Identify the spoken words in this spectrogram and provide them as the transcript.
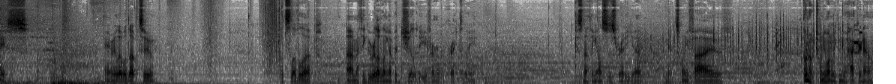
Nice. And we leveled up too. Let's level up. Um, I think we were leveling up agility, if I remember correctly. Because nothing else is ready yet. We got 25. Oh no, 21. We can go hacker now.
